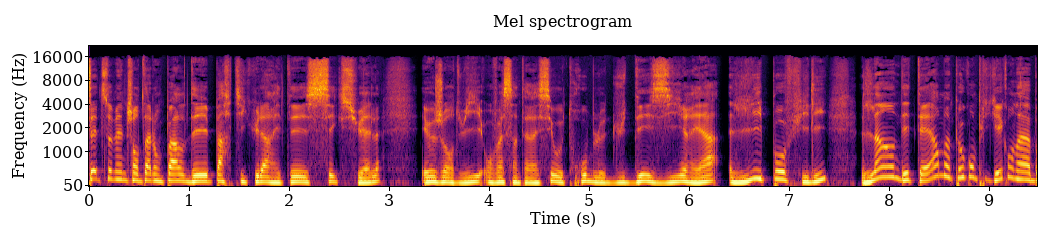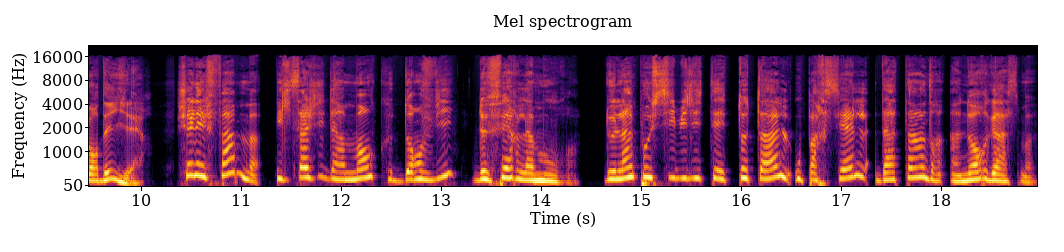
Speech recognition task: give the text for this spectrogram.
Cette semaine, Chantal, on parle des particularités sexuelles. Et aujourd'hui, on va s'intéresser aux troubles du désir et à l'hypophilie, l'un des termes un peu compliqués qu'on a abordé hier. Chez les femmes, il s'agit d'un manque d'envie de faire l'amour, de l'impossibilité totale ou partielle d'atteindre un orgasme,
